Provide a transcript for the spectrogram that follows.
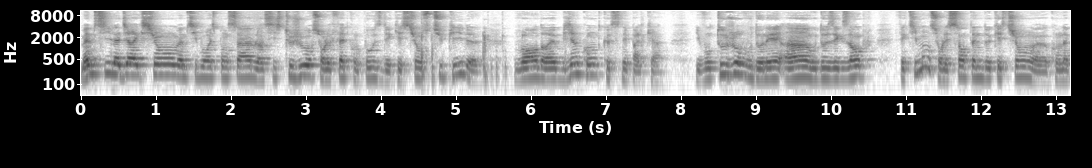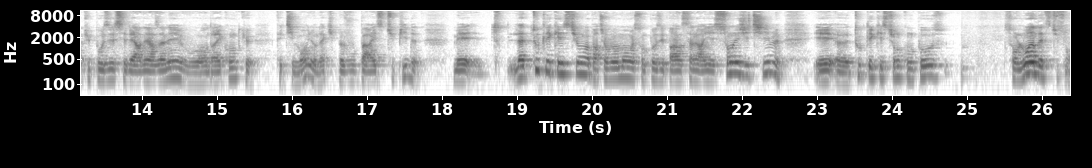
Même si la direction, même si vos responsables insistent toujours sur le fait qu'on pose des questions stupides, vous vous rendrez bien compte que ce n'est pas le cas. Ils vont toujours vous donner un ou deux exemples Effectivement, sur les centaines de questions euh, qu'on a pu poser ces dernières années, vous vous rendrez compte que effectivement, il y en a qui peuvent vous paraître stupides, mais là, toutes les questions, à partir du moment où elles sont posées par un salarié, sont légitimes, et euh, toutes les questions qu'on pose sont loin d'être stupides.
